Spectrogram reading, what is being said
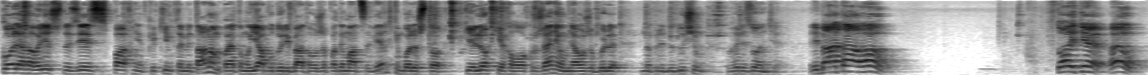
Коля говорит, что здесь пахнет каким-то метаном, поэтому я буду, ребята, уже подниматься вверх, тем более, что такие легкие головокружения у меня уже были на предыдущем горизонте. Ребята, оу! Стойте, оу!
